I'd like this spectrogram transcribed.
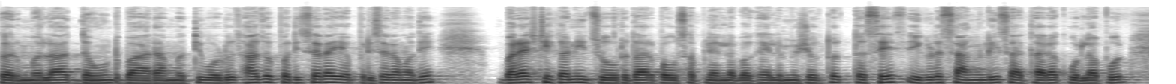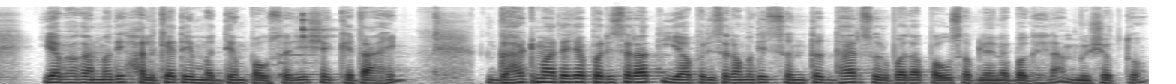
करमला दौंड बारामती वडूज हा जो परिसर आहे या परिसरामध्ये बऱ्याच ठिकाणी जोरदार पाऊस आपल्याला बघायला मिळू शकतो. तसेच इकडं सांगली सातारा कोल्हापूर या भागांमध्ये हलक्या ते मध्यम पावसाची शक्यता आहे. घाटमाथ्याच्या परिसरात या परिसरामध्ये संततधार स्वरूपाचा पाऊस आपल्याला बघायला मिळू शकतो.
